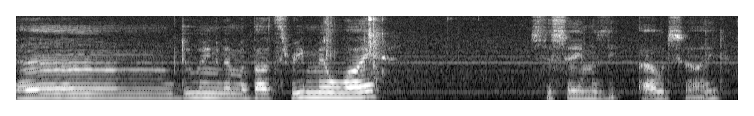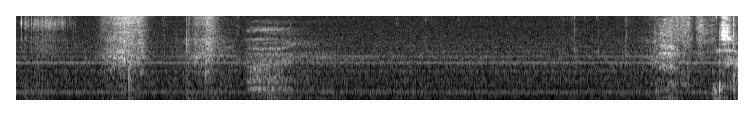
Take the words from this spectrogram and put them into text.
Um, doing them about 3 mil wide. It's the same as the outside. So,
